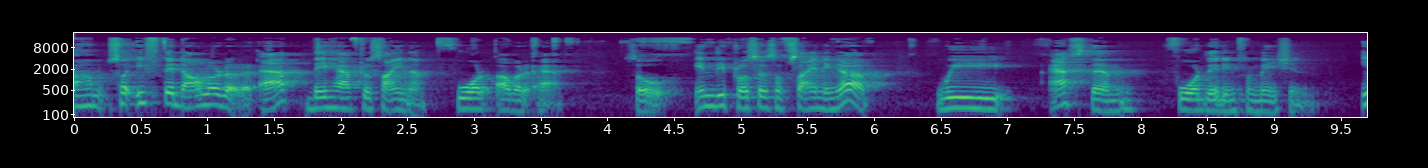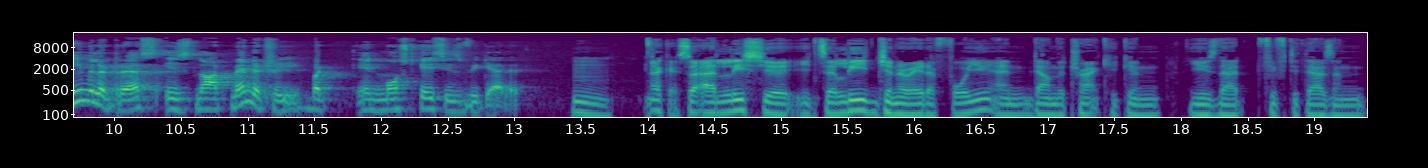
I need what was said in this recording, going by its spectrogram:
Um, so if they download our app, they have to sign up for our app. So in the process of signing up, we ask them for their information. Email address is not mandatory, but in most cases we get it. Hmm. Okay, so at least you it's a lead generator for you, and down the track you can use that fifty thousand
